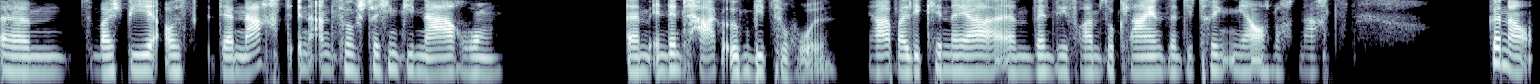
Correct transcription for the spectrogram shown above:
ähm, zum Beispiel aus der Nacht in Anführungsstrichen die Nahrung ähm, in den Tag irgendwie zu holen. Ja, weil die Kinder ja, ähm, wenn sie vor allem so klein sind, die trinken ja auch noch nachts. Genau.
